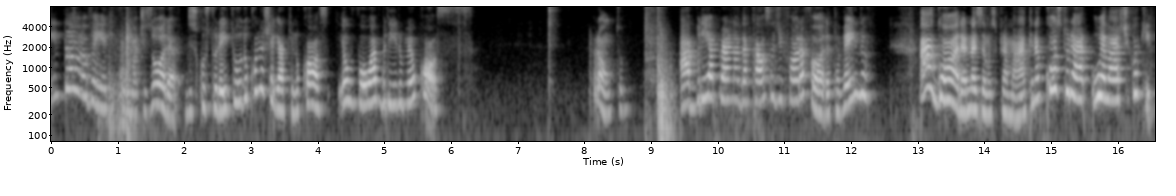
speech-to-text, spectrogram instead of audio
Então, eu venho aqui com uma tesoura, descosturei tudo. Quando eu chegar aqui no cos, eu vou abrir o meu cos. Pronto. Abri a perna da calça de fora a fora, tá vendo? Agora, nós vamos pra máquina costurar o elástico aqui.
